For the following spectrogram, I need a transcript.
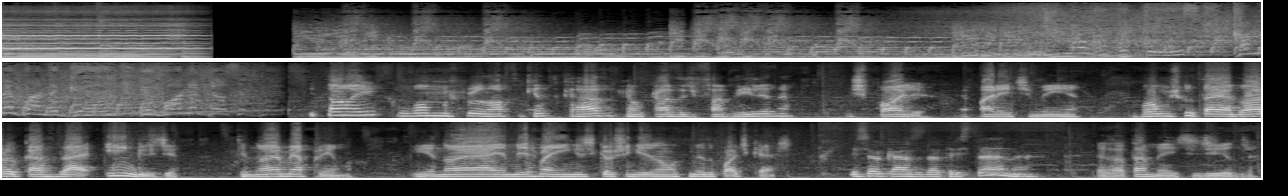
Então aí, vamos pro nosso quinto caso, que é um caso de família, né? Spoiler, é parente minha. Vamos escutar agora o caso da Ingrid, que não é minha prima. E não é a mesma Ingrid que eu xinguei no começo do podcast. Esse é o caso da Tristana? Exatamente, de Hydra.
